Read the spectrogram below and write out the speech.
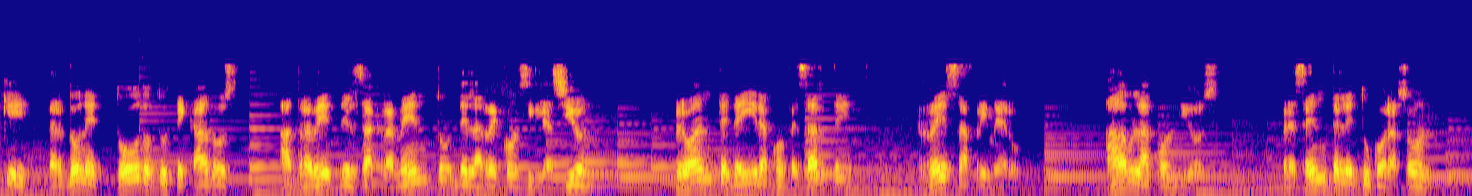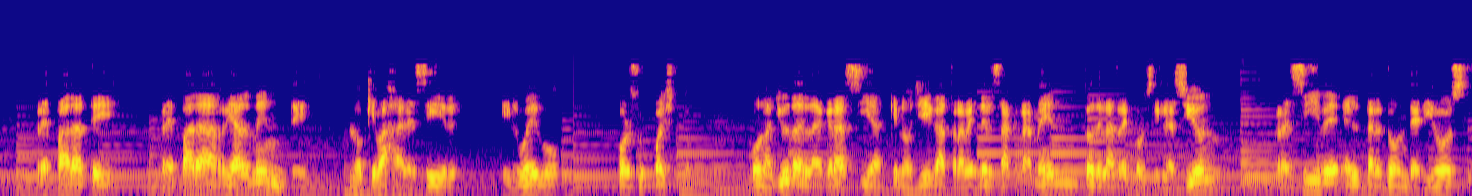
que perdone todos tus pecados a través del sacramento de la reconciliación. Pero antes de ir a confesarte, reza primero. Habla con Dios. Preséntele tu corazón. Prepárate prepara realmente lo que vas a decir y luego, por supuesto, con la ayuda de la gracia que nos llega a través del sacramento de la reconciliación, recibe el perdón de Dios,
